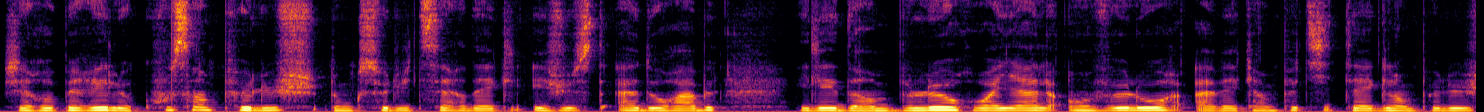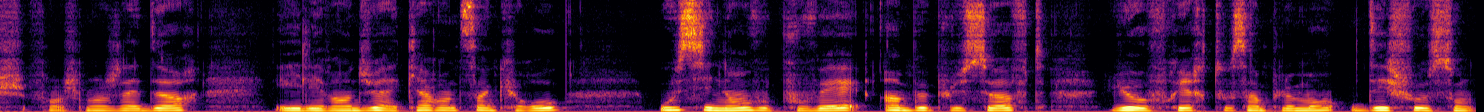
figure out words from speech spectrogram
j'ai repéré le coussin peluche, donc celui de serre d'aigle est juste adorable. Il est d'un bleu royal en velours avec un petit aigle en peluche, franchement j'adore, et il est vendu à 45 euros ou sinon vous pouvez, un peu plus soft, lui offrir tout simplement des chaussons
